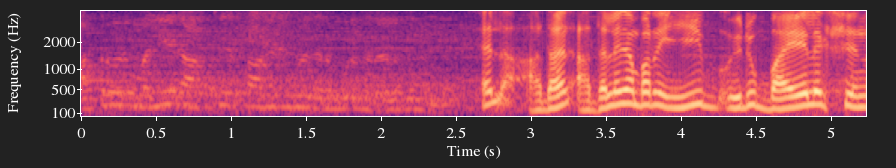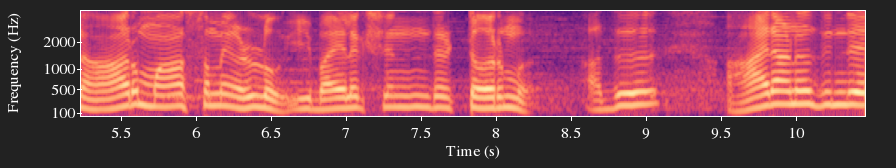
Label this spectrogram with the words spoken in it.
അത്ര ഒരു വലിയ രാഷ്ട്രീയ സാഹചര്യം അല്ല അതാ അതല്ല ഞാൻ പറഞ്ഞു ഈ ഒരു ബൈ ഇലക്ഷൻ ആറ് മാസമേ ഉള്ളൂ ഈ ബൈ ഇലക്ഷന്റെ ടേം അത് ആരാണ് ഇതിന്റെ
